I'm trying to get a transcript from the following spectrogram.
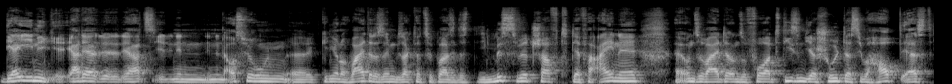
derjenige, ja, der, der hat in den, in den Ausführungen äh, ging ja noch weiter, dass er ihm gesagt hat, so quasi, dass die Misswirtschaft der Vereine äh, und so weiter und so fort, die sind ja schuld, dass überhaupt erst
